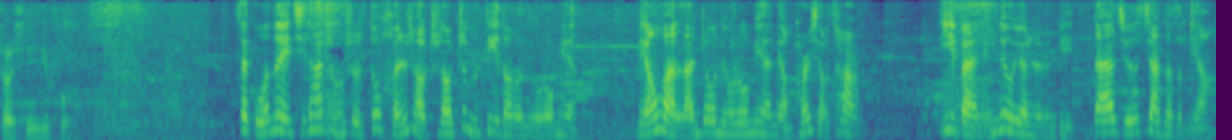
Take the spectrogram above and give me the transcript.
小心衣服。在国内其他城市都很少吃到这么地道的牛肉面，两碗兰州牛肉面，两盘小菜儿，一百零六元人民币。大家觉得价格怎么样？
